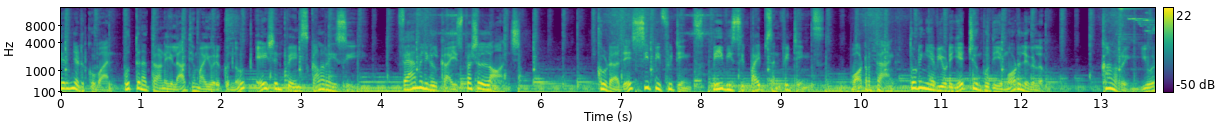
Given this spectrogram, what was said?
തിരഞ്ഞെടുക്കുവാൻ പുത്തനത്താണിയിൽ ആദ്യമായി ഒരുക്കുന്നു ഏഷ്യൻ പെയിന്റ്സ് കളറേസി ഫാമിലികൾക്കായി സ്പെഷ്യൽ ലോഞ്ച്. കൂടാതെ C P fittings P V C pipes and fittings water tank തുടങ്ങിയവയുടെ ഏറ്റവും പുതിയ മോഡലുകളും. Colouring your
